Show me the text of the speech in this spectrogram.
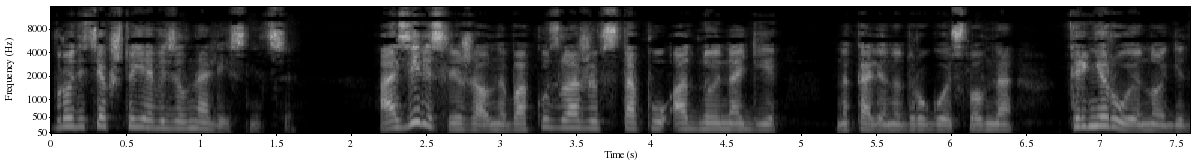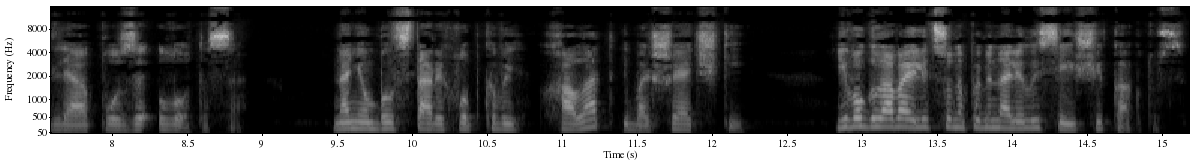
вроде тех, что я видел на лестнице. Азирис лежал на боку, сложив стопу одной ноги на колено другой, словно тренируя ноги для позы лотоса. На нем был старый хлопковый халат и большие очки. Его голова и лицо напоминали лысеющий кактус.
